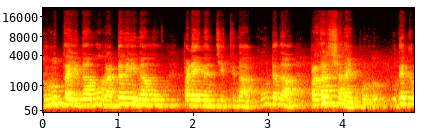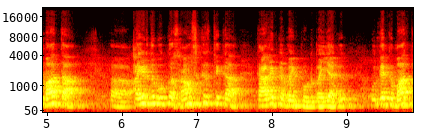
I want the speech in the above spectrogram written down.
ಸುರುತ್ತ ಇನಾಮು, ರಡ್ಡನೆ ಇನಾಮು ಪಡೆಯನಂಚಿತ್ತಿನ ಕೂಟದ ಪ್ರದರ್ಶನ ಇಪ್ಪುಂಡು ಉದಕ್ಕೆ ಮಾತ ಐದು ಬುಕ್ಕ ಸಾಂಸ್ಕೃತಿಕ ಕಾರ್ಯಕ್ರಮ ಇಪ್ಪುಂಡು ಬಯ್ಯಾಗ ಉದ್ದಕ್ಕೆ ಮಾತ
